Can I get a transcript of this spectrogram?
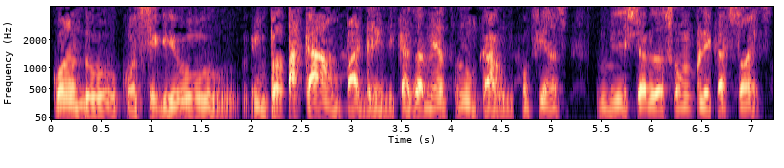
quando conseguiu emplacar um padrinho de casamento num cargo de confiança no Ministério das Comunicações,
